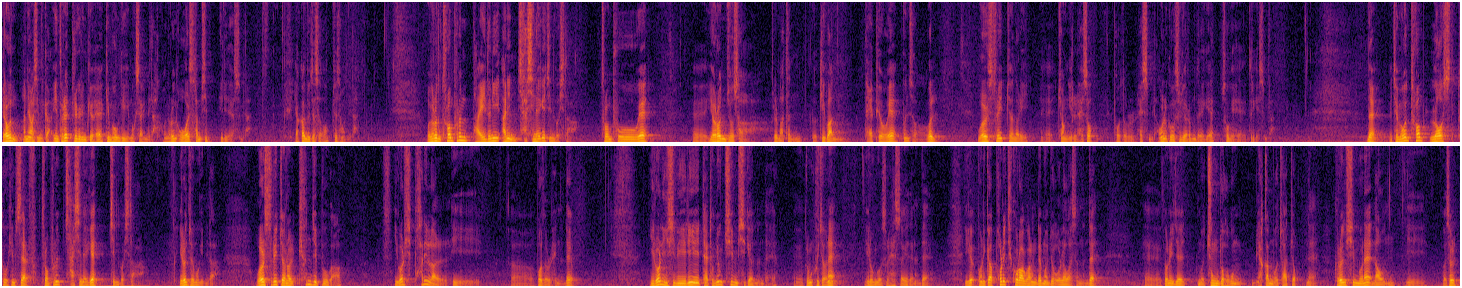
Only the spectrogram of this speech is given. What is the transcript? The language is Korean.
여러분 안녕하십니까 인터넷 필그림교회 김홍기 목사입니다. 오늘은 5월 30일이 되었습니다. 약간 늦어서 죄송합니다. 오늘은 트럼프는 바이든이 아닌 자신에게 진 것이다. 트럼프의 여론조사를 맡은 그 기관 대표의 분석을 월스트리트 저널이 정리를 해서 보도를 했습니다. 오늘 그것을 여러분들에게 소개해 드리겠습니다. 네, 제목은 트럼프 lost to himself. 트럼프는 자신에게 진 것이다. 이런 제목입니다. 월스트리트 저널 편집부가 2월 18일 날 이 어, 보도를 했는데요. 1월 20일이 대통령 취임식이었는데, 예, 그럼 그 전에 이런 것을 했어야 되는데, 이게 보니까 폴리티코라고 하는데 먼저 올라왔었는데, 예, 그거는 이제 뭐 중도 혹은 약간 뭐 좌쪽, 네, 그런 신문에 나온 이것을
